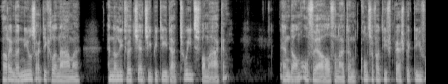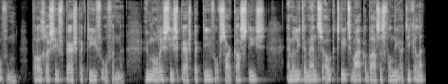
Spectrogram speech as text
waarin we nieuwsartikelen namen. En dan lieten we ChatGPT daar tweets van maken. En dan ofwel vanuit een conservatief perspectief, of een progressief perspectief, of een humoristisch perspectief, of sarcastisch. En we lieten mensen ook tweets maken op basis van die artikelen.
